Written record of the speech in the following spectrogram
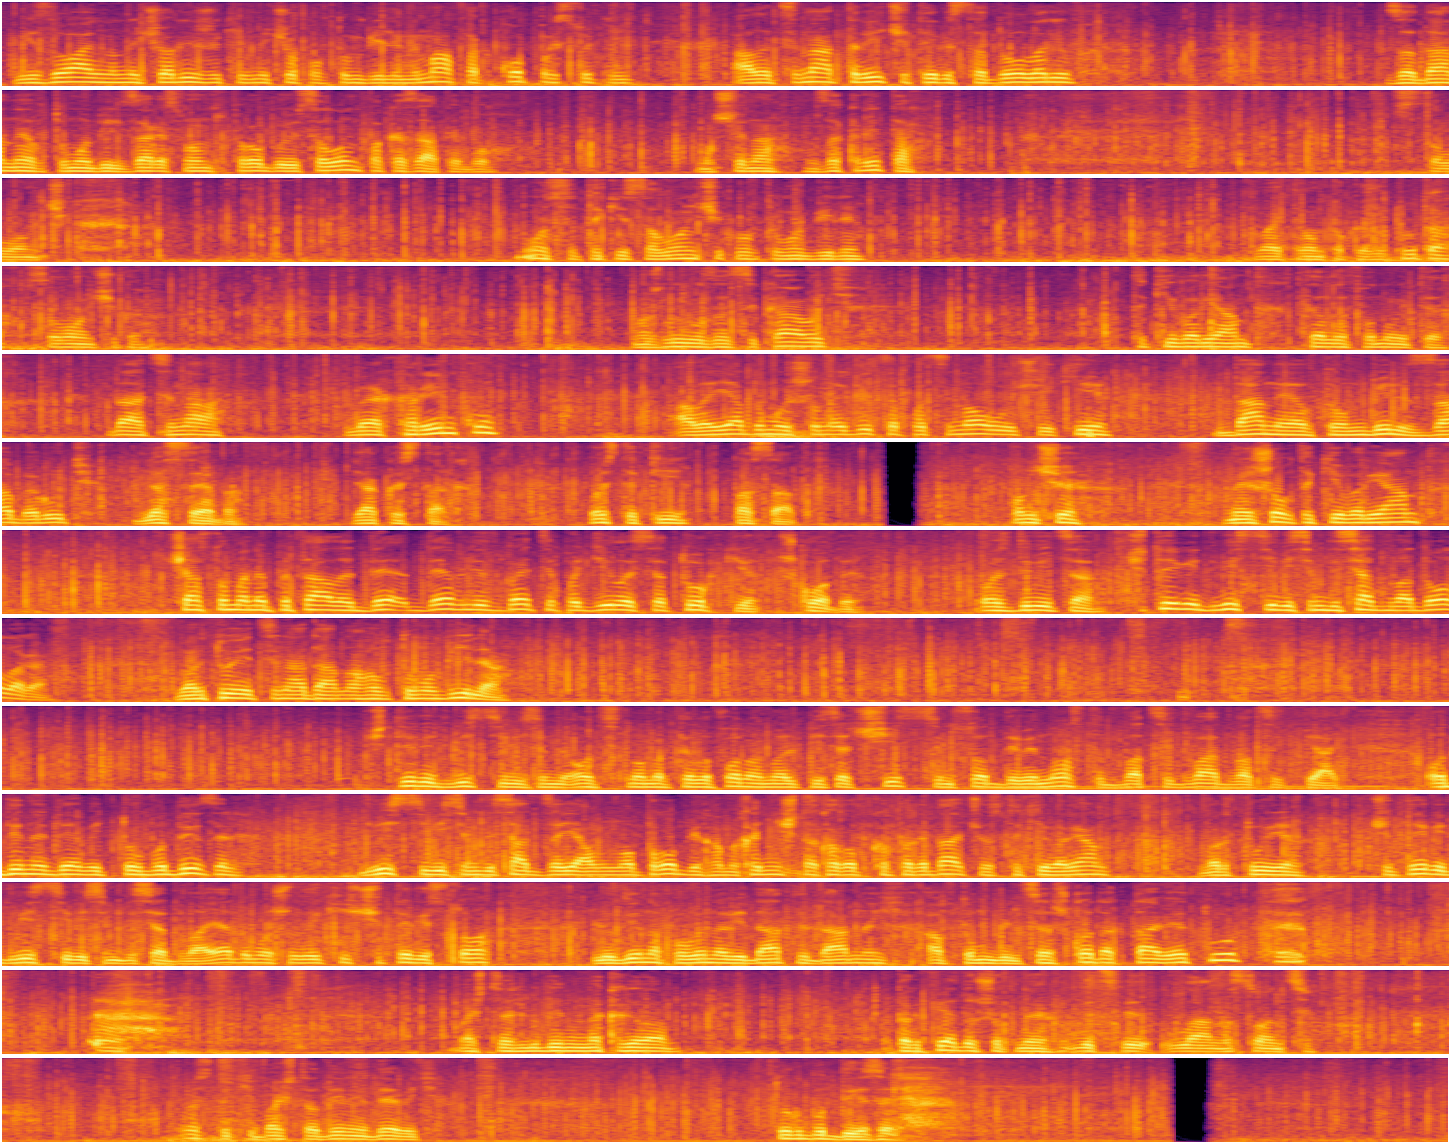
Візуально нічого рижиків, нічого по автомобілі нема, фаркоп присутній. Але ціна 3400 доларів за даний автомобіль. Зараз вам спробую салон показати, бо машина закрита. Салончик. Ось такий салончик в автомобілі. Давайте вам покажу тут салончика. Можливо зацікавить такий варіант, телефонуйте. Да, ціна верх ринку, але я думаю, що знайдуться поціновувачі, які даний автомобіль заберуть для себе. Якось так. Ось такий Passat. Он ще знайшов такий варіант. Часто мене питали, де, де в літбеці поділися турки шкоди. Ось дивіться, 4282 долара вартує ціна даного автомобіля. – 4208, от номер телефону 056 790 22 25. 1,9 турбодизель, 280 заявленого пробіга, механічна коробка передач, ось такий варіант вартує 4282. Я думаю, що за якісь 400 людина повинна віддати даний автомобіль. Це шкода Octavia. Бачите, людина накрила торпеду, щоб не відсвіла на сонці. Ось такий, бачите, 1,9 турбодизель.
